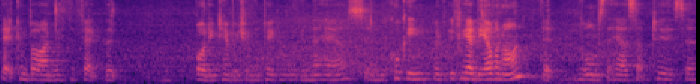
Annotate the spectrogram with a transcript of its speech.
That combined with the fact that body temperature of the people within the house and the cooking, if we have the oven on, that warms the house up too. So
